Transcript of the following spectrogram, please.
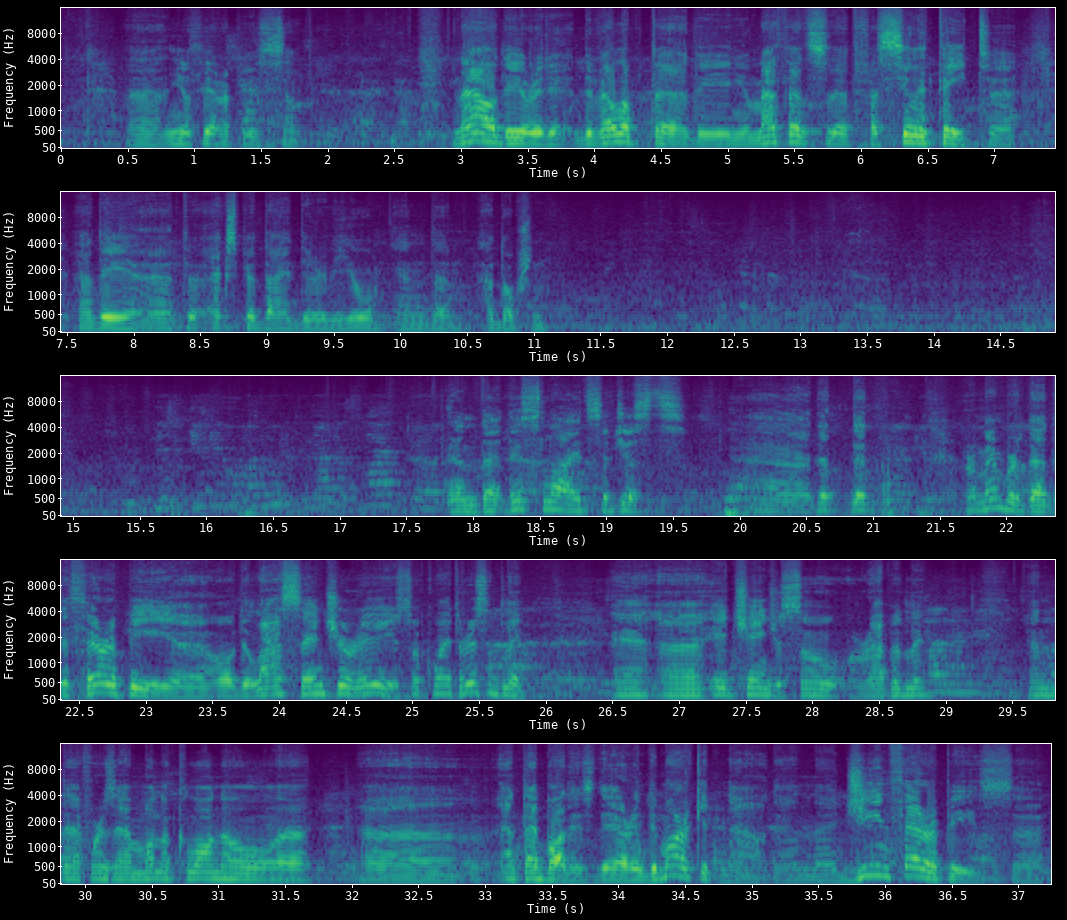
new therapies. Now they already developed uh, the new methods that facilitate uh, the uh, to expedite the review and adoption. And uh, this slide suggests uh, that, that remember that the therapy uh, of the last century, so quite recently, it changes so rapidly. And for example, monoclonal antibodies. They are in the market now. And uh, gene therapies, uh,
